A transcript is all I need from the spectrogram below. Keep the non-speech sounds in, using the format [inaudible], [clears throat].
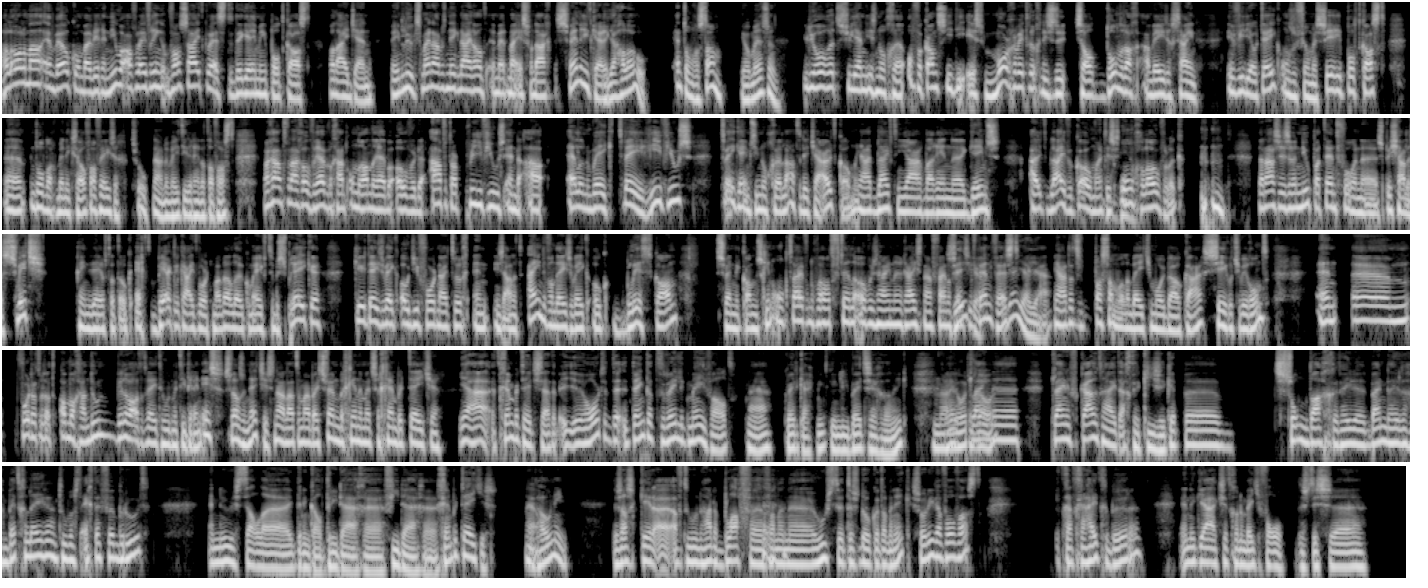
Hallo allemaal en welkom bij weer een nieuwe aflevering van SideQuest, de gaming podcast van iGen Benelux. Mijn naam is Nick Nijland en met mij is vandaag Sven Rietkerk Ja, hallo. en Tom van Stam. Yo mensen. Jullie horen het, Julien die is nog eh, op vakantie. Die is morgen weer terug. Die zal donderdag aanwezig zijn in Videotheek, onze film- en serie podcast. Eh, en donderdag ben ik zelf afwezig. Zo. Nou, dan weet iedereen dat alvast. Waar gaan we het vandaag over hebben? We gaan het onder andere hebben over de Avatar previews en de Alan Wake 2 reviews. Twee games die nog eh, later dit jaar uitkomen. Ja, het blijft een jaar waarin eh, games uit blijven komen. Het is ongelooflijk. [clears throat] Daarnaast is er een nieuw patent voor een eh, speciale Switch. Geen idee of dat ook echt werkelijkheid wordt, maar wel leuk om even te bespreken. Keert deze week OG Fortnite terug en is aan het einde van deze week ook BlizzCon. Sven kan misschien ongetwijfeld nog wel wat vertellen over zijn reis naar Final Fantasy. Fanfest. Ja, ja, ja. Ja, dat past dan wel een beetje mooi bij elkaar. Cirkeltje weer rond. En ehm, voordat we dat allemaal gaan doen, willen we altijd weten hoe het met iedereen is. Is wel zo netjes. Nou, laten we maar bij Sven beginnen met zijn gembertheetje. Ja, het gembertheetje staat er. Je hoort het, ik denk dat het redelijk meevalt. Nou ja, ik weet het eigenlijk niet. Kunnen jullie beter zeggen dan ik. Nou, je een hoort het wel. kleine, kleine verkoudheid achter de kiezen. Ik heb eh, zondag het hele, bijna de hele dag in bed gelegen. En toen was het echt even beroerd. En nu is het al, eh, ik drink al drie dagen, vier dagen gembertheetjes. Met Ja. honing. Dus als ik een keer eh, af en toe een harde blaf eh, van een [laughs] eh hoest tussendoor komt, dan ben ik. Sorry daarvoor vast. Het gaat geheid gebeuren. En ik, ja, ik zit gewoon een beetje vol. Dus het is, eh,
